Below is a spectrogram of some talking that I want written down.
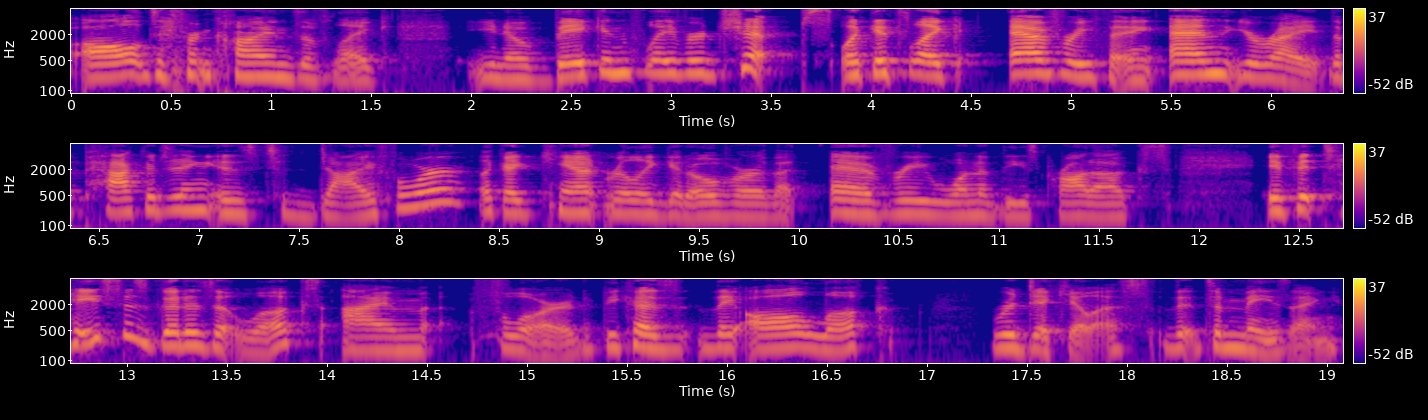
all different kinds of like you know bacon flavored chips like it's like everything. And you're right the packaging is to die for. Like i can't really get over that every one of these products if it tastes as good as it looks i'm floored because they all look ridiculous. It's amazing.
